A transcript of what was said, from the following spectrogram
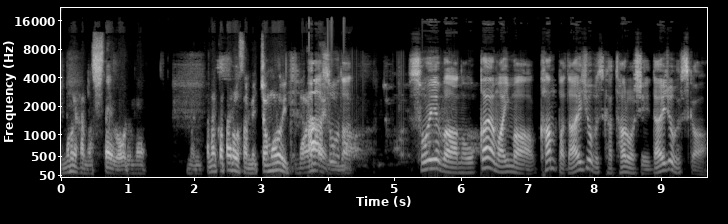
おもろい話したいわ、俺も。まあ田中太郎さんめっちゃおもろいと思われたいあそうだ。そういえば、あの、岡山今、寒波大丈夫ですか？太郎氏。大丈夫ですか？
